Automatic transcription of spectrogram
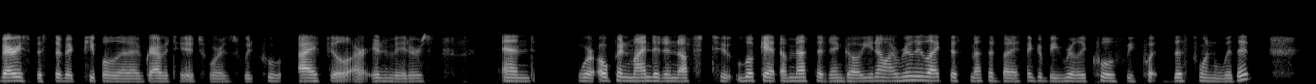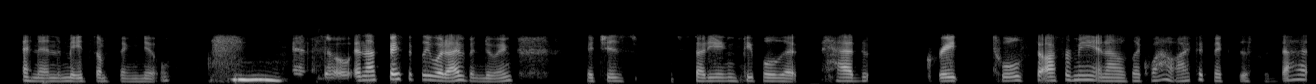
very specific people that I've gravitated towards who I feel are innovators, and we're open-minded enough to look at a method and go, you know, I really like this method, but I think it'd be really cool if we put this one with it, and then made something new. Mm. And so, and that's basically what I've been doing, which is studying people that had great tools to offer me. And I was like, wow, I could mix this with that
